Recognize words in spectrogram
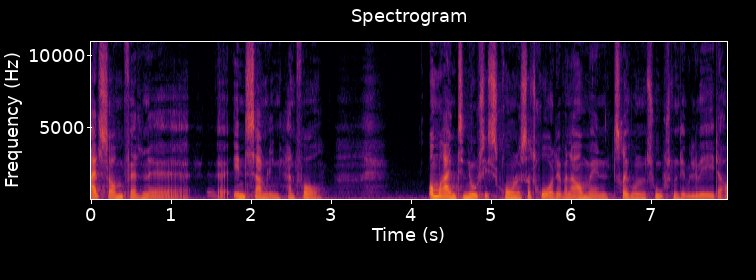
ret så omfattende øh, indsamling, han får. Omregnet til nutidskroner, så tror jeg, det var en med 300.000, det ville være i dag.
